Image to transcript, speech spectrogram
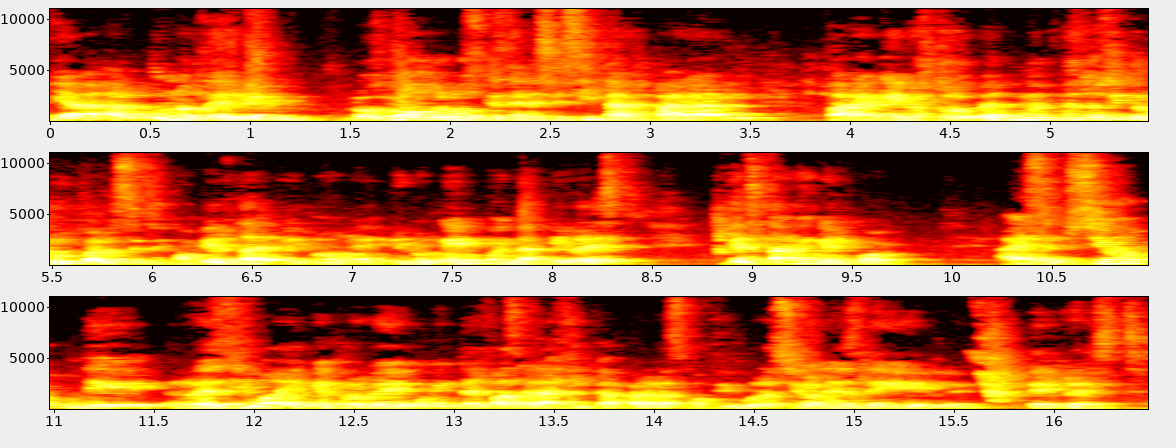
ya algunos de los módulos que se necesitan para, para que nuestro, nuestro sitio Drupal se, se convierta en un, en un endpoint API REST ya están en el core, a excepción de REST UI que provee una interfaz gráfica para las configuraciones del, del REST.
